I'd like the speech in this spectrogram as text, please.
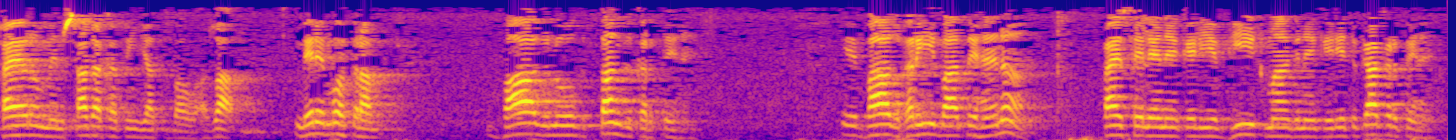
خیر من سادہ کتی یتبا عذاب۔ میرے محترم، بعض لوگ تنگ کرتے ہیں۔ یہ بعض غریب آتے ہیں نا، پیسے لینے کے لیے، بھیک مانگنے کے لیے تو کیا کرتے ہیں؟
